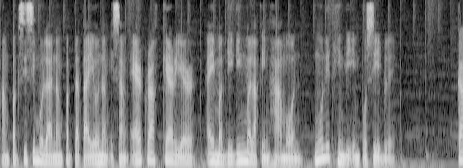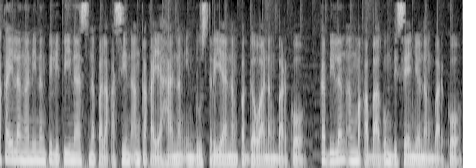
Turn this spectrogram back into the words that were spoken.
ang pagsisimula ng pagtatayo ng isang aircraft carrier ay magiging malaking hamon, ngunit hindi imposible. Kakailanganin ng Pilipinas na palakasin ang kakayahan ng industriya ng paggawa ng barko, kabilang ang makabagong disenyo ng barko,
